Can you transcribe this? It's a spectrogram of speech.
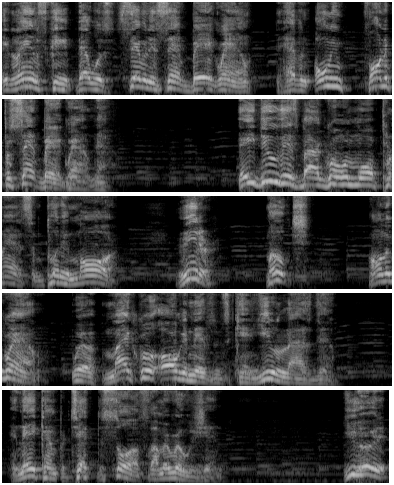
a landscape that was 70% bare ground to having only 40% bare ground now. They do this by growing more plants and putting more litter, mulch on the ground where microorganisms can utilize them and they can protect the soil from erosion. You heard it.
